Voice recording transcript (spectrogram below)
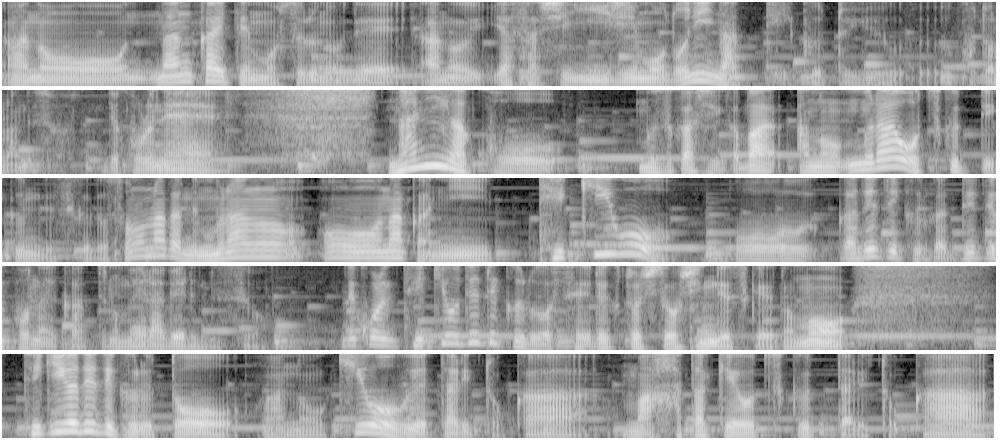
あの何回転もするのであの優しいイージーモードになっていくということなんですよ。でこれね何がこう難しいか、まあ、あの村を作っていくんですけどその中で村の中に敵をが出てくるか出てこないかっていうのも選べるんですよ。でこれ敵を出てくるをセレクトしてほしいんですけれども敵が出てくるとあの木を植えたりとか、まあ、畑を作ったりとか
